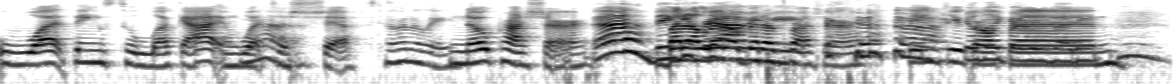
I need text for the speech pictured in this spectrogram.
what things to look at and what yeah, to shift. Totally. No pressure. Ah, but a little bit me. of pressure. Thank you, girlfriend.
